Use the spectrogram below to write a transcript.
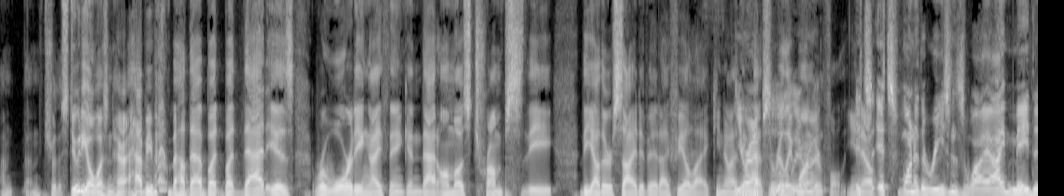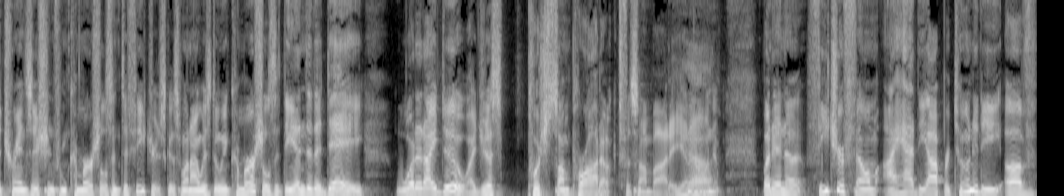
I'm, I'm sure the studio wasn't ha- happy about that, but but that is rewarding, I think, and that almost trumps the the other side of it. I feel like you know, I You're think that's really right. wonderful. You it's, know, it's one of the reasons why I made the transition from commercials into features. Because when I was doing commercials, at the end of the day, what did I do? I just pushed some product for somebody, you know. Yeah. And, but in a feature film, I had the opportunity of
